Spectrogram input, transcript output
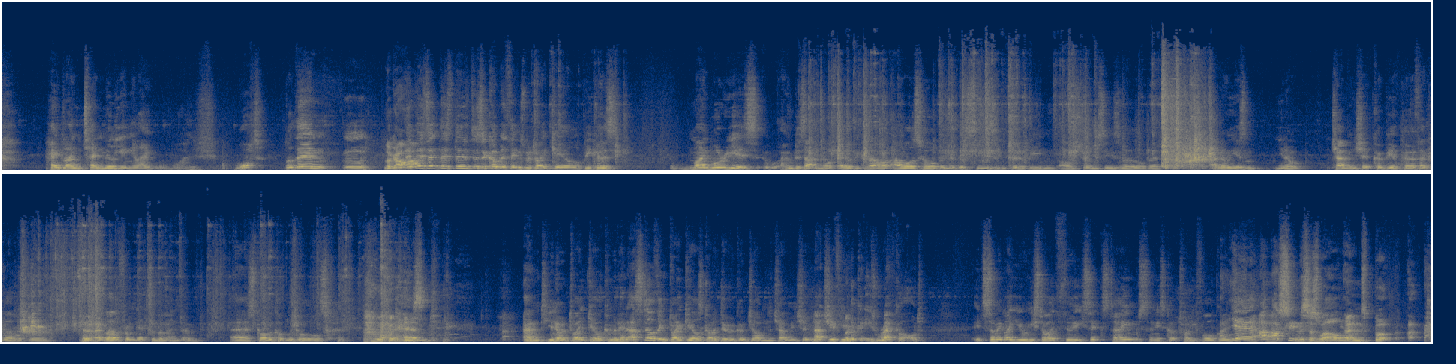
headline ten million. You're like, what? But then, mm, look, I, I, there's, a, there's, there's, there's a couple of things with Dwight Gayle because my worry is who does that knock out? Because I, I was hoping that this season could have been Armstrong's season a little bit. I know he isn't. You know, championship could be a perfect level for him. Perfect level for him. Get some momentum. Uh, score a couple of goals. um, and you know Dwight Gayle coming in. I still think Dwight Gayle's got to do a good job in the championship. And actually, if you But- look at his record, it's something like you. he started thirty six times and he's got twenty four goals. yeah. I, I've seen this as well, Yeah. and but uh,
